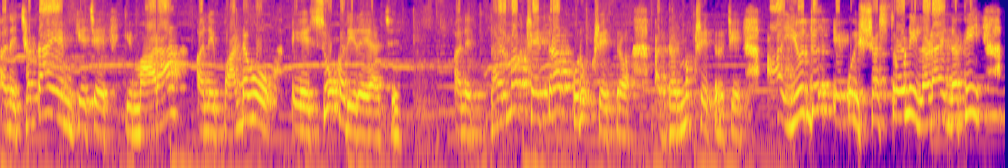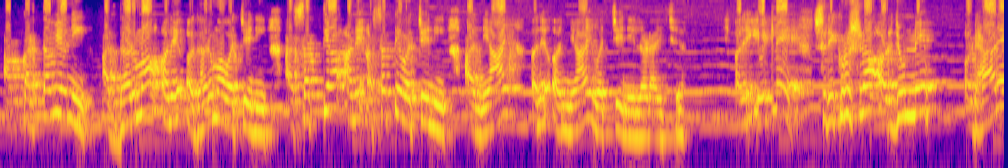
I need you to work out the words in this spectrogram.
અને છતાં એમ કે છે કે મારા અને પાંડવો એ શું કરી રહ્યા છે? અને ધર્મક્ષેત્ર, કુરુક્ષેત્ર, આ ધર્મક્ષેત્ર છે. આ યુદ્ધ એ કોઈ શસ્ત્રોની લડાઈ નથી, આ કર્તવ્યની, આ ધર્મ અને અધર્મ વચ્ચેની, આ સત્ય અને અસત્ય વચ્ચેની, આ ન્યાય અને અન્યાય વચ્ચેની લડાઈ છે. અને એટલે શ્રી કૃષ્ણ અર્જુનને અઢારે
